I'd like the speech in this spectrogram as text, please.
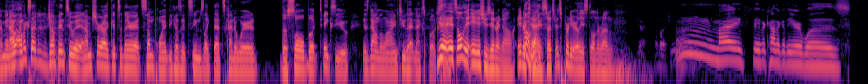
I mean, I'm, I'm excited to jump into it, and I'm sure I'll get to there at some point because it seems like that's kind of where the Soule book takes you is down the line to that next book. yeah so. it's only eight issues in right now eight or Oh, ten nice. so it's, it's pretty early still in the run Mm, my favorite comic of the year was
